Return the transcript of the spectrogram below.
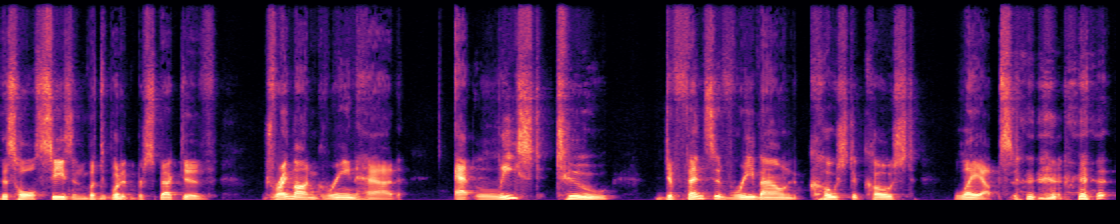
this whole season. But to put it in perspective, Draymond Green had at least two defensive rebound coast to coast layups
